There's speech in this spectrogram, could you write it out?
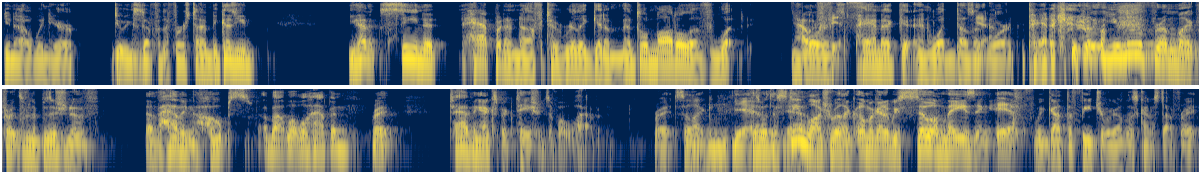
you know, when you're doing stuff for the first time because you you haven't seen it happen enough to really get a mental model of what How it fits. panic and what doesn't Yeah. warrant panic. Well, you move from like from, from the position of of having hopes about what will happen, right, to having expectations of what will happen, right. So like, because Yeah, with the Steam yeah. launch, we're like, oh my god, it'd be so amazing if we got the feature, we got all this kind of stuff, right.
